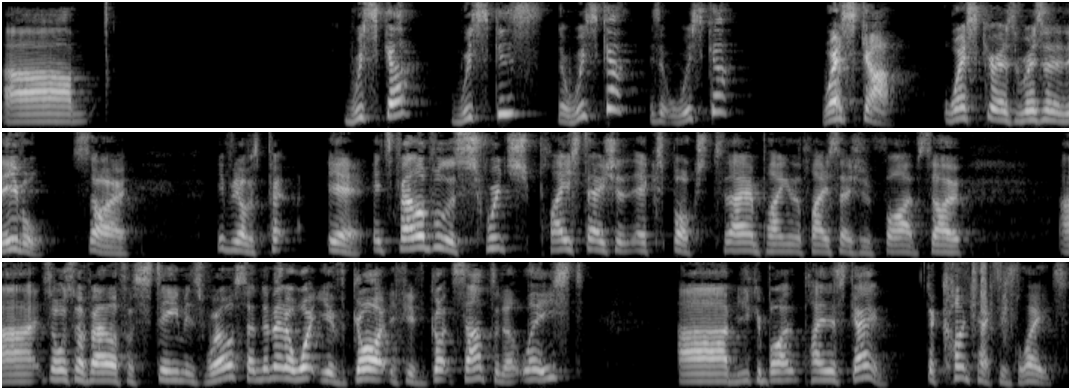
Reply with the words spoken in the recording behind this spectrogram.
Um, Whisker? Whiskers? No, Whisker? Is it Whisker? Wesker. Wesker as Resident Evil. So, even though it's, yeah, it's available the Switch, PlayStation, Xbox. Today I'm playing the PlayStation 5. So, uh, it's also available for Steam as well. So, no matter what you've got, if you've got something at least, um, you can buy, play this game. The contract is late.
